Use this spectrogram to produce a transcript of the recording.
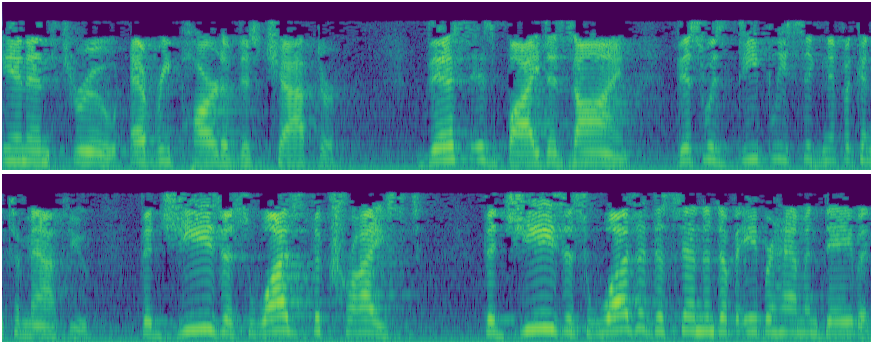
in and through every part of this chapter. This is by design. This was deeply significant to Matthew. That Jesus was the Christ. That Jesus was a descendant of Abraham and David.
